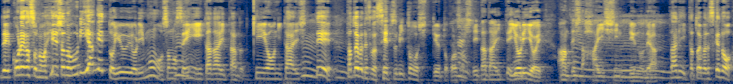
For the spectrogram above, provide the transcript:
でこれがその弊社の売り上げというよりもその1000円いただいた企業に対して、うんうん。例えばですが設備投資っていうところをはいさせていただいて、より良い安定した配信っていうのであったり、例えばですけど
